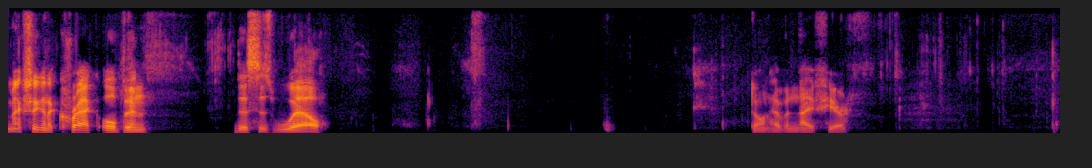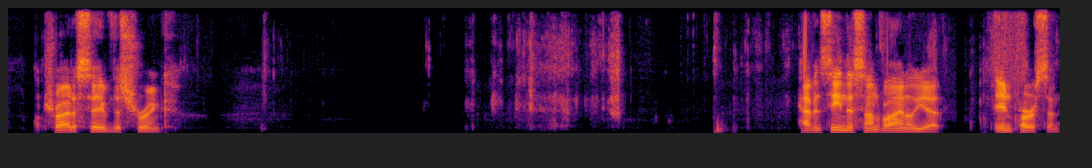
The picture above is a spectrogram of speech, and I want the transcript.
I'm actually going to crack open this as well. Don't have a knife here. I'll try to save the shrink. Haven't seen this on vinyl yet, in person.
